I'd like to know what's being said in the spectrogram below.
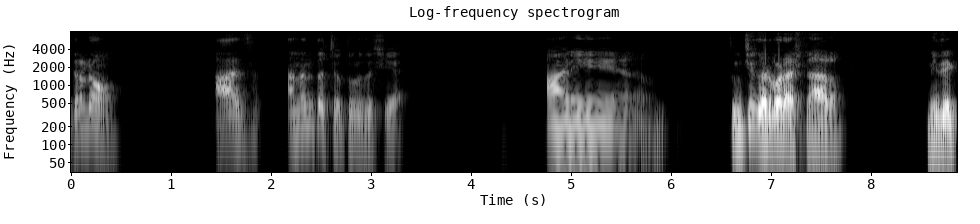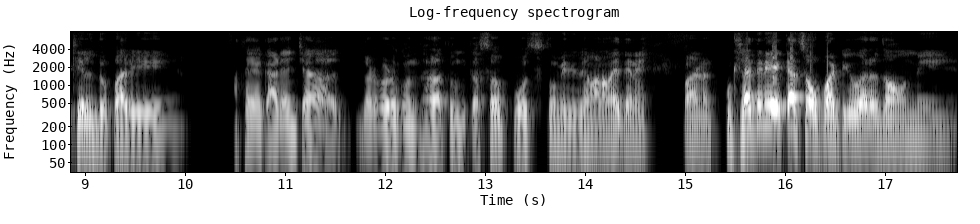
मित्रांनो आज अनंत चतुर्दशी आहे. आणि तुमची गडबड असणार. मी देखील दुपारी आता या गाड्यांच्या गडबड गोंधळातून कसं पोचतो मी तिथे मला माहिती नाही. पण कुठल्या तरी एका चौपाटीवर जाऊन मी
